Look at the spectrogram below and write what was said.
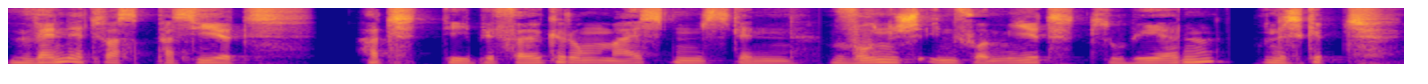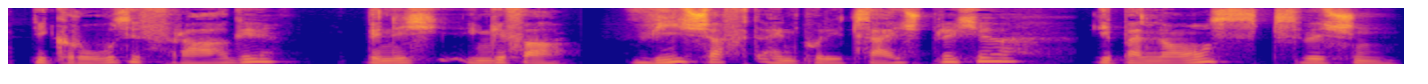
wenn etwas passiert, hat die Bevölkerung meistens den Wunsch, informiert zu werden. Und es gibt die große Frage, bin ich in Gefahr? Wie schafft ein Polizeisprecher die Balance zwischen,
